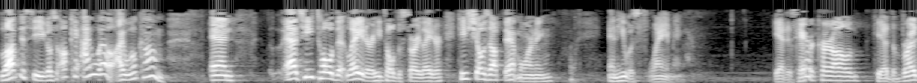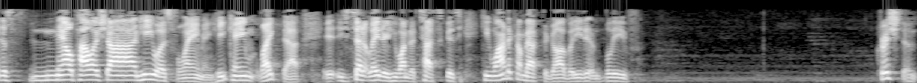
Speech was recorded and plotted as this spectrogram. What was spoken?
Love to see you. He goes, okay, I will. I will come. And as he told it later, he told the story later, he shows up that morning and he was flaming. He had his hair curled. He had the brightest nail polish on. He was flaming. He came like that. He said it later. He wanted to test because he wanted to come back to God, but he didn't believe Christians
